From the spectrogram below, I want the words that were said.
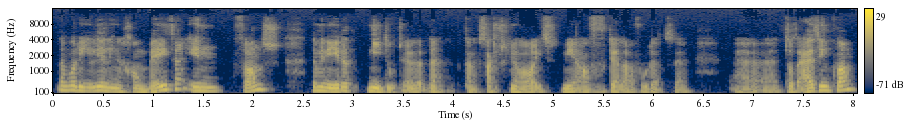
dan worden je leerlingen gewoon beter in Frans dan wanneer je dat niet doet. En nou, daar kan ik straks misschien nog wel iets meer over vertellen, over hoe dat uh, uh, tot uiting kwam.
